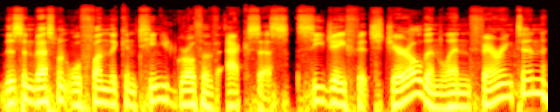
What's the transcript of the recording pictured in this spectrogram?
This investment will fund the continued growth of Access. CJ Fitzgerald and Len Farrington,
